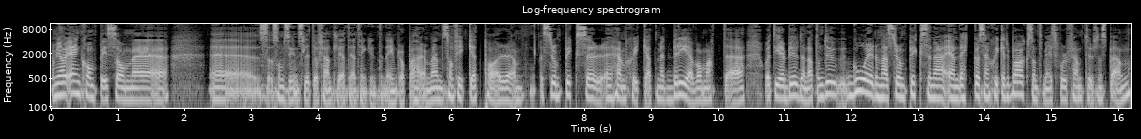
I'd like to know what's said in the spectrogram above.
Jag har en kompis som eh, eh, som syns lite i offentligheten, jag tänker inte namedroppa här, men som fick ett par eh, strumpbyxor hemskickat med ett brev om att, eh, och ett erbjudande att om du går i de här strumpbyxorna en vecka och sen skickar tillbaka dem till mig så får du 5000 spänn.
